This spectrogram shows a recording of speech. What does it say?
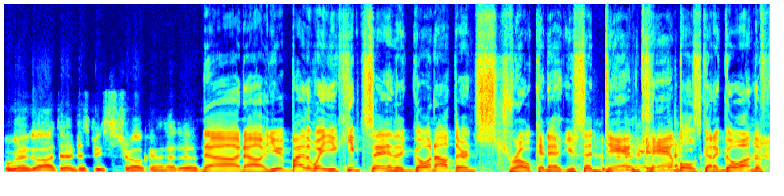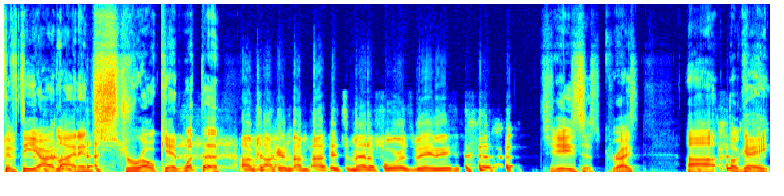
We're gonna go out there and just be stroking it, dude. No, no. You. By the way, you keep saying they're going out there and stroking it. You said Dan Campbell's to go on the 50 yard line and stroke it. What the? I'm talking. I'm, uh, it's metaphors, baby. Jesus Christ. Uh, okay.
